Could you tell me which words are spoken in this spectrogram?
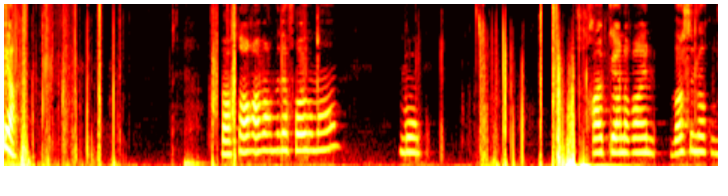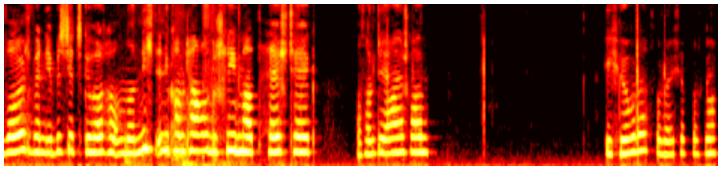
Ja. War's noch einfach mit der Folge mal? So. Schreibt gerne rein, was ihr noch wollt, wenn ihr bis jetzt gehört habt und noch nicht in die Kommentare geschrieben habt. Hashtag. Was solltet ihr reinschreiben? Ich höre das oder ich habe das gehört.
